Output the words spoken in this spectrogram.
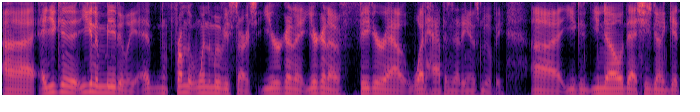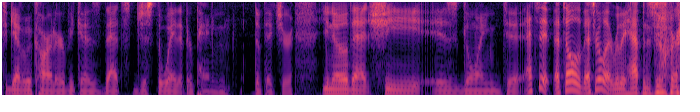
uh, and you can you can immediately from the when the movie starts, you're gonna you're gonna figure out what happens at the end of this movie. Uh, you can you know that she's gonna get together with Carter because that's just the way that they're painting the picture. You know that she is going to. That's it. That's all. That's all that really happens to her.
